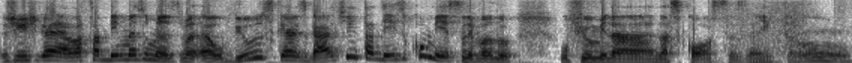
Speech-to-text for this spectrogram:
a gente, é, ela tá bem mais ou menos. É, o Bill Skarsgård tá desde o começo levando o filme na, nas costas, né? Então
